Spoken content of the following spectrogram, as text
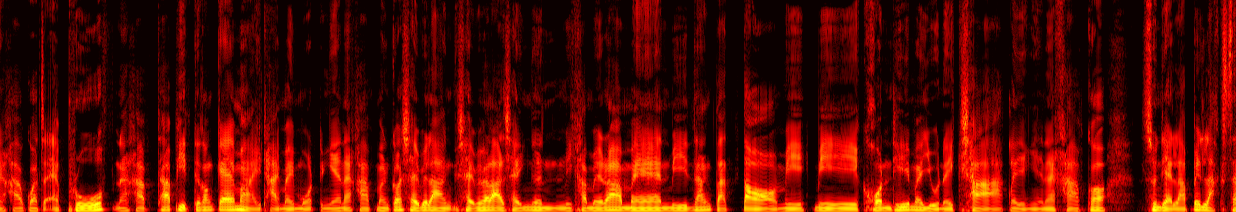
นะครับ กว่าจะ approve นะครับ ถ้าผิดก็ต้องแก้ใหม่ถ่ายใหม่หมดอย่างเงี้ยนะครับ มันก็ใช้เวลาใช้เวลาใช้เงินมี cameramanมีนั่งตัดต่อมีมีคนที่มาอยู่ในฉากอะไรอย่างเงี้ยนะครับก็ส่วนใหญ่รับเป็นหลักแส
